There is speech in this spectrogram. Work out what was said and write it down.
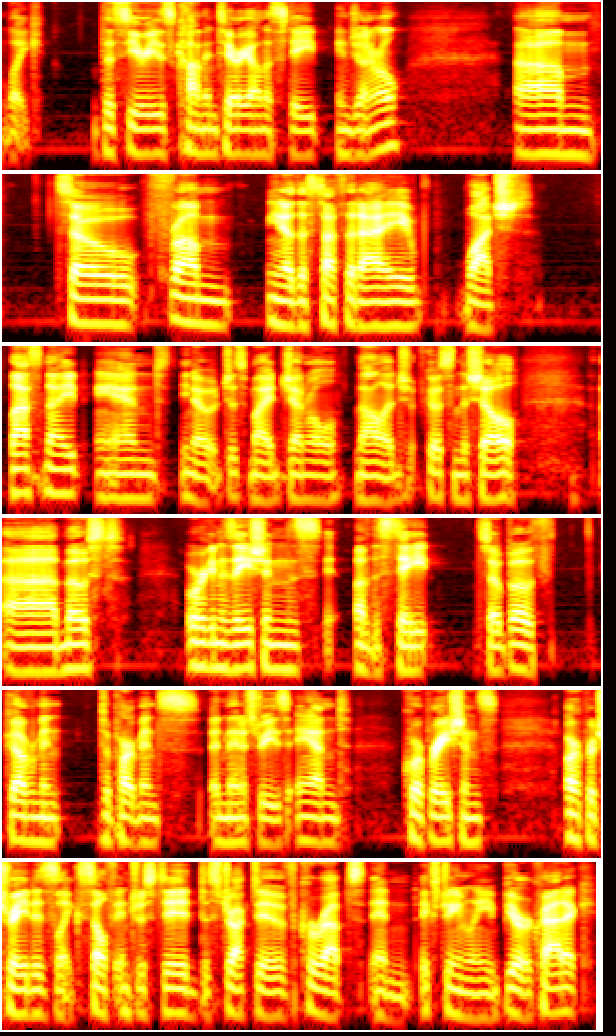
like the series commentary on the state in general. Um so from, you know, the stuff that I watched last night and, you know, just my general knowledge of Ghost in the Shell, uh most organizations of the state, so both government departments and ministries and corporations are portrayed as like self-interested, destructive, corrupt, and extremely bureaucratic.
